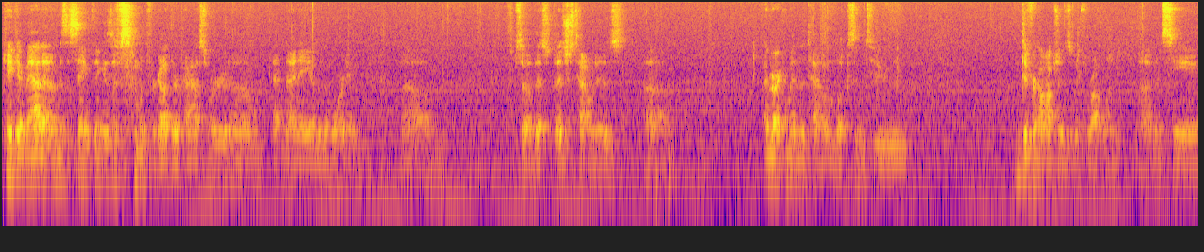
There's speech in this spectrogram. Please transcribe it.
can't get mad at them, it's the same thing as if someone forgot their password, um, at nine AM in the morning. Um, So that's, that's just how it is. Um, I'd recommend the town looks into different options with Rutland, um, and seeing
